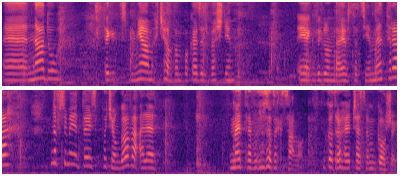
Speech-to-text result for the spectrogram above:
e, na dół. Tak jak wspomniałam, chciałam Wam pokazać właśnie jak wyglądają stacje metra. No w sumie to jest pociągowa, ale metra wygląda tak samo, tylko trochę czasem gorzej.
